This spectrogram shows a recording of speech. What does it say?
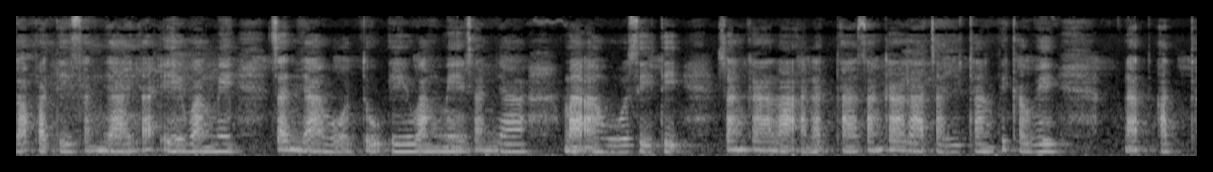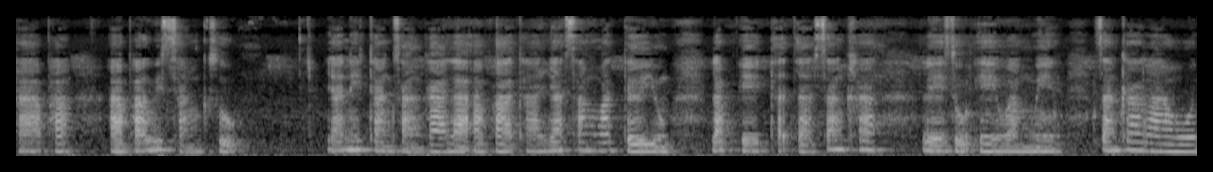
รปฏิสัญญายะเอวังเม สัญญาโหตุ เอวังเมสัญญามาอโหสีติ สังฆาราอนัตตา สังฆาราจายิทังพิกเวนัตอัตถาภาอาภาวิสังสุยานิทังสังขาราอาภาทายะสังวัตเตยุงรับเพตจาสังฆาเลสุเอวังเม สังฆาราโหน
